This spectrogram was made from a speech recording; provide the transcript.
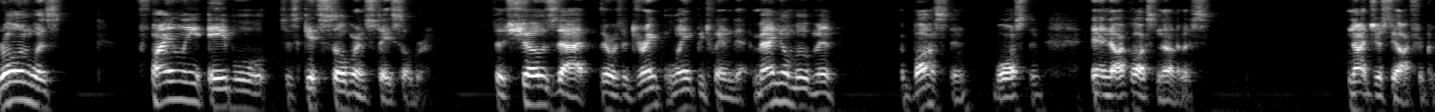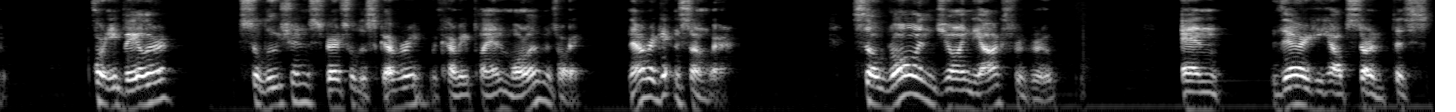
Rowland was finally able to get sober and stay sober. So it shows that there was a drink link between the Emmanuel movement of Boston, Boston, and Alcoholics Anonymous, not just the Oxford group. Courtenay Baylor, solution, spiritual discovery, recovery plan, moral inventory. Now we're getting somewhere. So Rowland joined the Oxford group, and there he helped start this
